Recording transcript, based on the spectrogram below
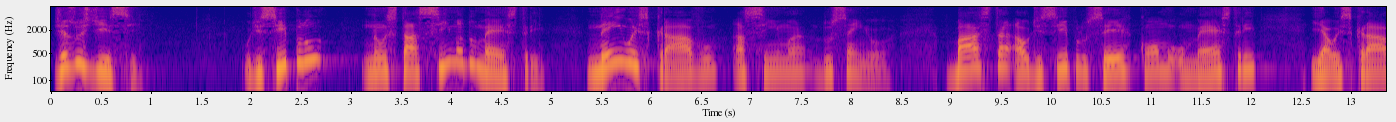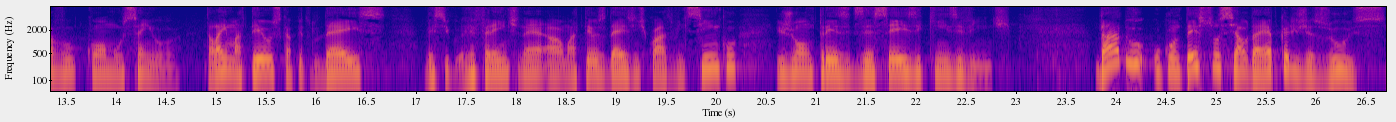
Jesus disse: o discípulo não está acima do mestre, nem o escravo acima do Senhor. Basta ao discípulo ser como o mestre ao escravo como o Senhor. Está lá em Mateus capítulo 10, versículo, referente né, ao Mateus 10, 24 25 e João 13, 16 e 15 e 20. Dado o contexto social da época de Jesus,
